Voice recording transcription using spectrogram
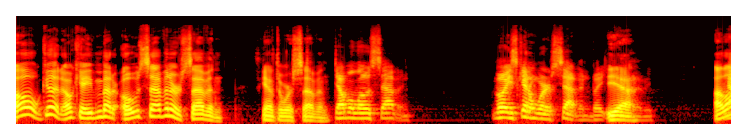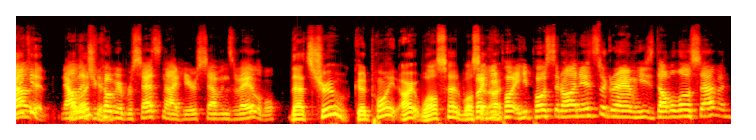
Oh, good. Okay, even better. 07 or seven? He's gonna have to wear seven. 007. Well, he's going to wear seven, but Yeah. I mean. I like now, it. Now I that like it. Jacoby Brissett's not here, seven's available. That's true. Good point. All right, well said. Well But said. he, right. po- he posted on Instagram he's 007.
